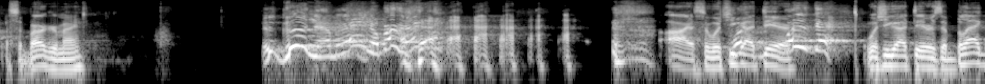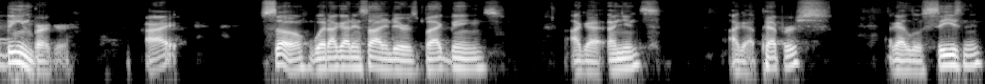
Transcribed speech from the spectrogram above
That's a burger, man. It's good now, but that ain't no burger. All right, so what you What- got there? What is that? What you got there is a black bean burger. All right. So what I got inside in there is black beans. I got onions. I got peppers. I got a little seasoning.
